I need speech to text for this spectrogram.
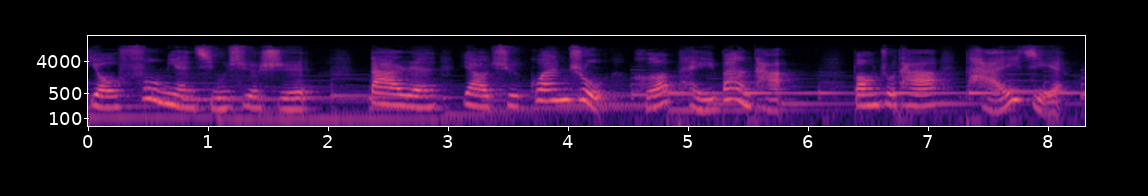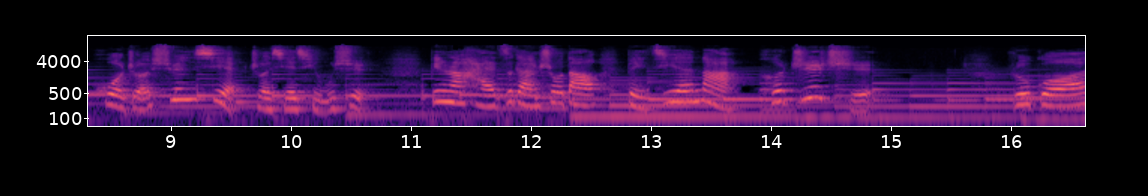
有负面情绪时，大人要去关注和陪伴他，帮助他排解或者宣泄这些情绪，并让孩子感受到被接纳和支持。如果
